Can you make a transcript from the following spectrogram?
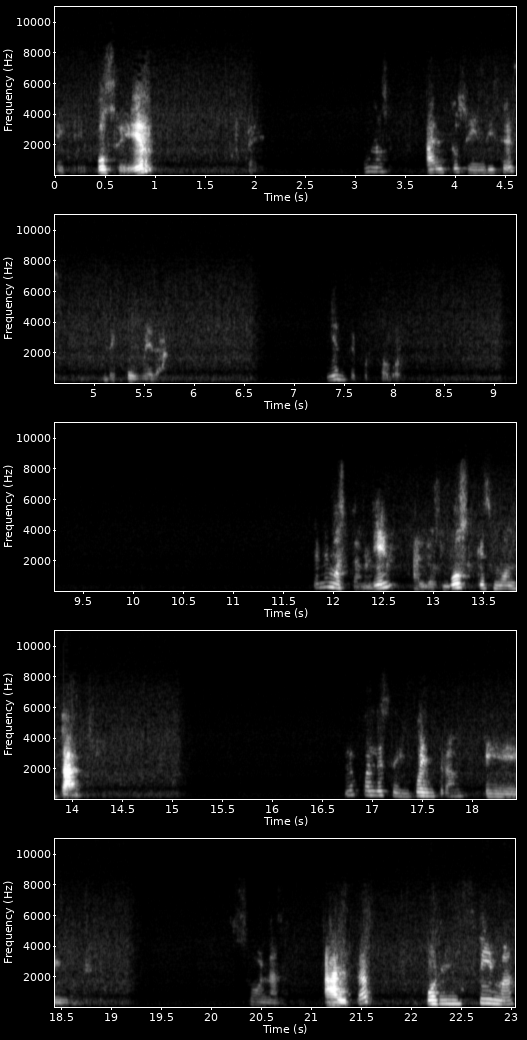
eh, poseer eh, unos altos índices de humedad. Siguiente, por favor. Tenemos también a los bosques montanos, los cuales se encuentran en zonas altas por encima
